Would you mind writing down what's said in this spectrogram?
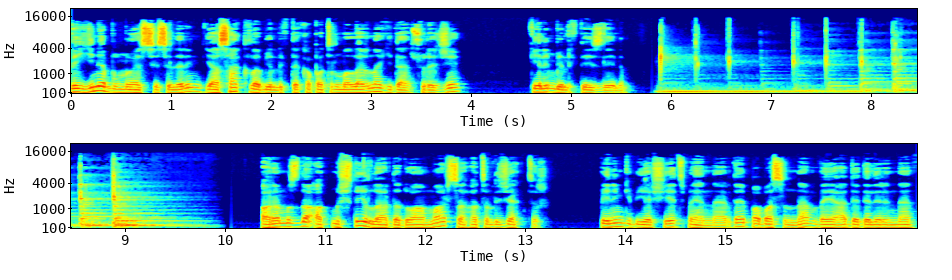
ve yine bu müesseselerin yasakla birlikte kapatılmalarına giden süreci gelin birlikte izleyelim. Aramızda 60'lı yıllarda doğan varsa hatırlayacaktır. Benim gibi yaşı yetmeyenler de babasından veya dedelerinden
